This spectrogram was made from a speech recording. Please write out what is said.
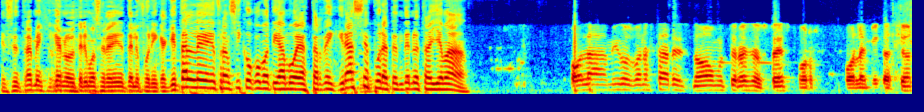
el central mexicano, lo tenemos en la línea telefónica. ¿Qué tal, eh, Francisco? ¿Cómo te llamo? Buenas tardes. Gracias por atender nuestra llamada. Hola amigos, buenas tardes. No, muchas gracias a ustedes por, por la invitación.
